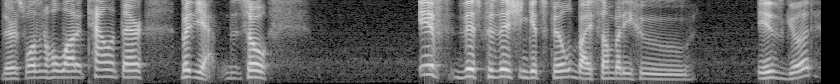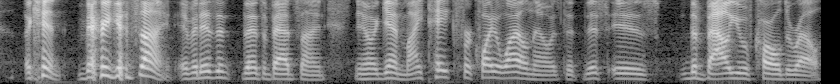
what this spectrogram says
there just wasn't a whole lot of talent there. But yeah, so if this position gets filled by somebody who is good, again, very good sign. If it isn't, then it's a bad sign. You know, again, my take for quite a while now is that this is the value of Karl Dorrell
